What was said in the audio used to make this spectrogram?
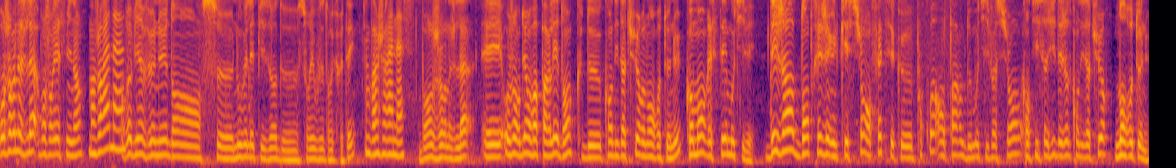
Bonjour Najla, bonjour Yasmina. Bonjour Anas. Bienvenue dans ce nouvel épisode de Souris, vous êtes recruté. Bonjour Anas. Bonjour Najla. Et aujourd'hui, on va parler donc de candidature non retenue. Comment rester motivé? Déjà, d'entrée, j'ai une question en fait, c'est que pourquoi on parle de motivation quand il s'agit déjà de candidature non retenue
